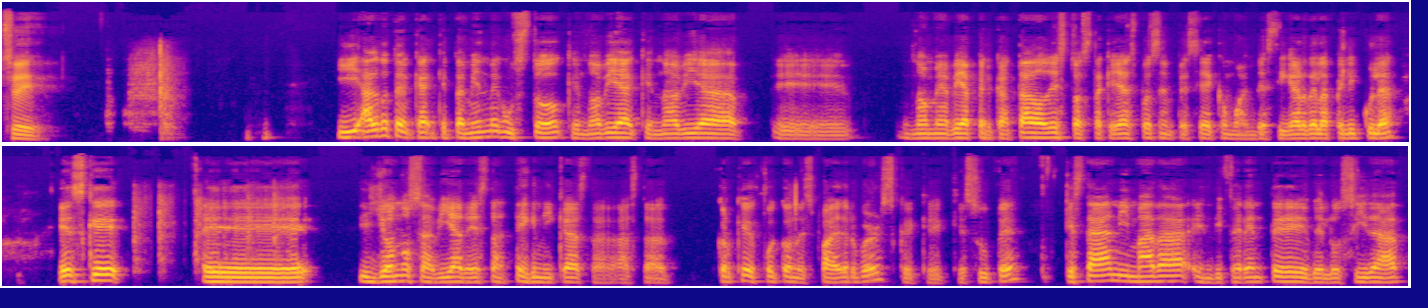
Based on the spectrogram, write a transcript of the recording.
Sí. Y algo que, también me gustó, que no había, que no había eh, no me había percatado de esto hasta que ya después empecé como a investigar de la película, es que, eh, y yo no sabía de esta técnica hasta, hasta creo que fue con Spider-Verse que, que, supe, que está animada en diferente velocidad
